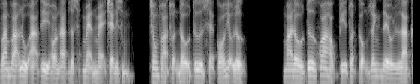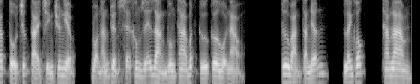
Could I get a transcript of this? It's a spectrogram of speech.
van vã lụ ạ thì hòn đạt giật mẹn mẹ chenism trong thỏa thuận đầu tư sẽ có hiệu lực. Mà đầu tư khoa học kỹ thuật cộng doanh đều là các tổ chức tài chính chuyên nghiệp, bọn hắn tuyệt sẽ không dễ dàng buông tha bất cứ cơ hội nào. Tư bản tàn nhẫn, lãnh gốc, tham lam,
